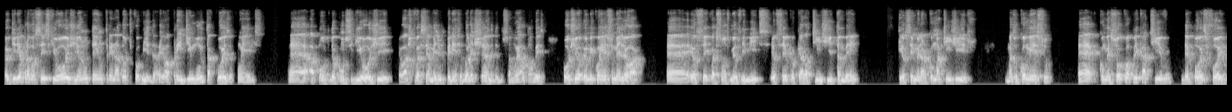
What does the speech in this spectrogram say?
Eu diria para vocês que hoje eu não tenho um treinador de corrida. Eu aprendi muita coisa com eles é, a ponto de eu conseguir hoje, eu acho que vai ser a mesma experiência do Alexandre, do Samuel, talvez. Hoje eu, eu me conheço melhor, é, eu sei quais são os meus limites, eu sei o que eu quero atingir também, e eu sei melhor como atingir isso. Mas o começo é, começou com o aplicativo, depois foi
